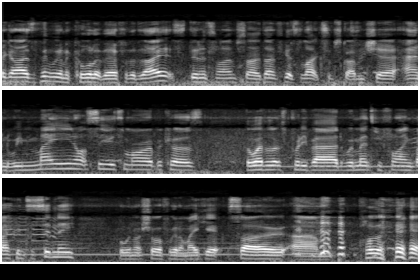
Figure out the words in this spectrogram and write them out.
Alright guys, I think we're going to call it there for the day. It's dinner time, so don't forget to like, subscribe and share. And we may not see you tomorrow because the weather looks pretty bad. We're meant to be flying back into Sydney, but we're not sure if we're going to make it. So um,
